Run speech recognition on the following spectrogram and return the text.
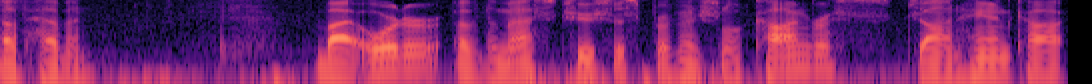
of heaven. By order of the Massachusetts Provincial Congress, John Hancock,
